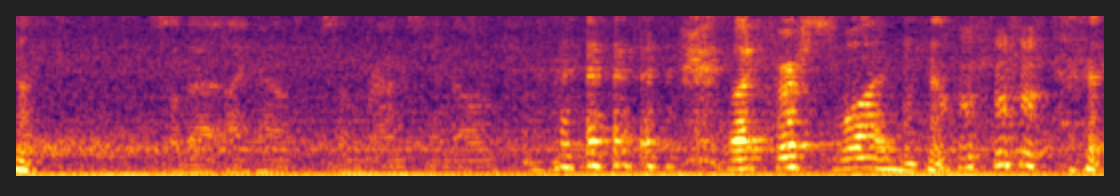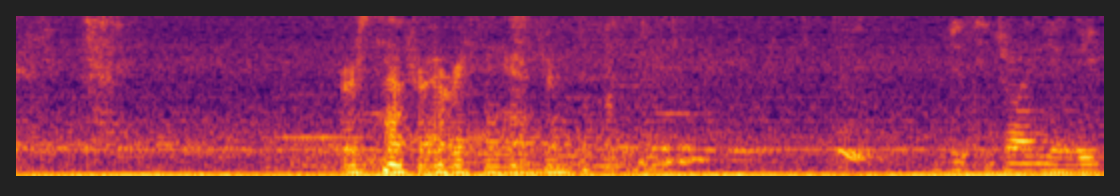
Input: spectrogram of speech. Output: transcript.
so that I have some ground to stand on. My first one. First time for everything, Andrew. You get to join the elite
